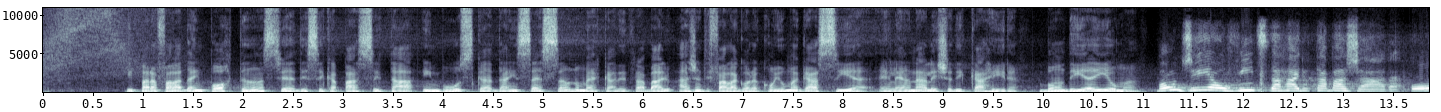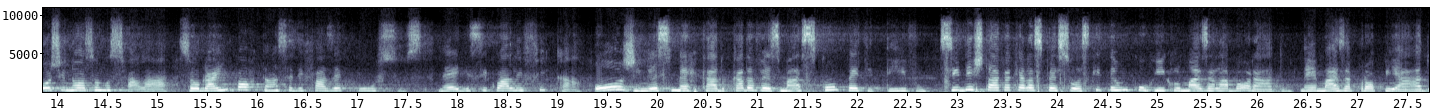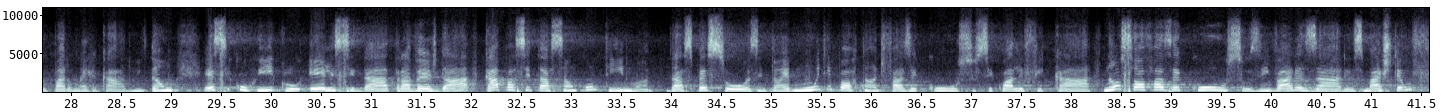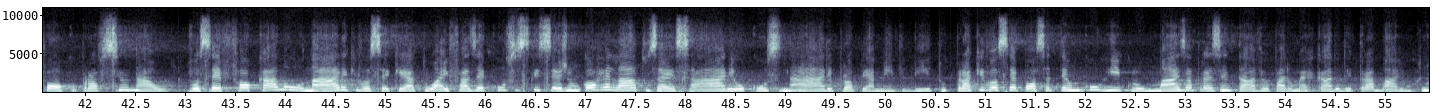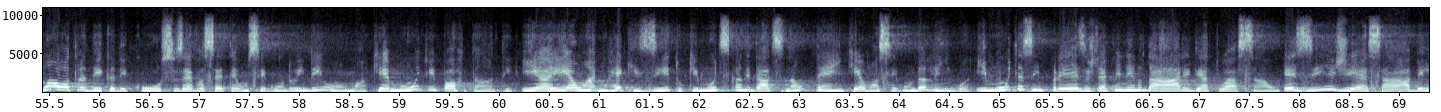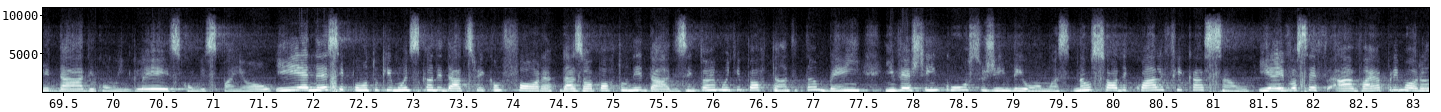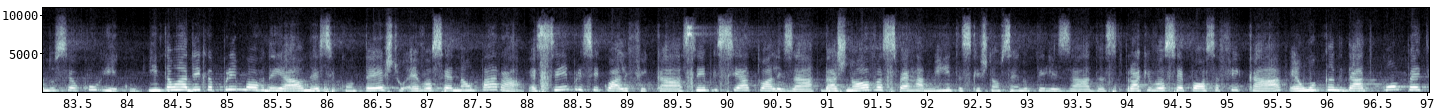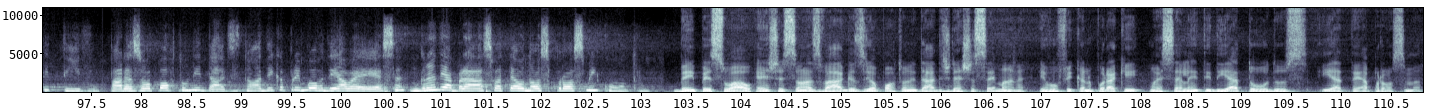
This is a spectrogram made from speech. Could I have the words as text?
E para falar da importância de se capacitar em busca da inserção no mercado de trabalho, a gente fala agora com Ilma Garcia, ela é analista de carreira. Bom dia, Ilma. Bom dia, ouvintes da Rádio Tabajara. Hoje nós vamos falar sobre a importância de fazer cursos, né, de se qualificar. Hoje, nesse mercado cada vez mais competitivo, se destaca aquelas pessoas que têm um currículo mais elaborado, né, mais apropriado para o mercado. Então, esse currículo, ele se dá através da capacitação contínua das pessoas. Então, é muito importante fazer cursos, se qualificar, não só fazer cursos em várias áreas, mas ter um foco profissional. Você focar no, na área que você quer atuar e fazer cursos que sejam correlatos a essa área ou cursos na área propriamente dito, para que você possa ter um currículo mais apresentável para o mercado de trabalho. Uma outra dica de cursos é você ter um segundo idioma, que é muito importante. E aí é um, um requisito que muitos candidatos não têm, que é uma segunda língua. E muitas empresas, dependendo da área de atuação, exige essa habilidade com o inglês, com o espanhol. E é nesse ponto que muitos candidatos ficam fora das oportunidades. Então é muito importante também investir em cursos de idiomas, não só de qualificação. E aí você ah, vai aprimorando o seu currículo. Então a dica primordial nesse contexto é você não parar. É sempre se qualificar, sempre se atualizar das novas ferramentas que estão sendo utilizadas para que você possa ficar é um candidato competitivo para as oportunidades. Então a dica primordial é essa. Um grande abraço, até o nosso próximo encontro. Bem, pessoal, estas são as vagas e oportunidades desta semana. Eu vou ficando por aqui. Um excelente dia a todos e até a próxima.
